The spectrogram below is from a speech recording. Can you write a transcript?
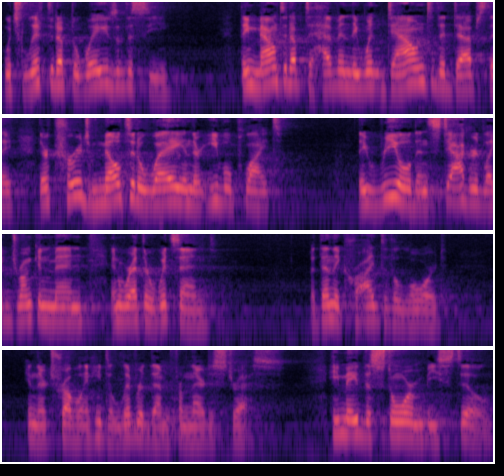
which lifted up the waves of the sea. They mounted up to heaven. They went down to the depths. They, their courage melted away in their evil plight. They reeled and staggered like drunken men and were at their wits' end. But then they cried to the Lord in their trouble, and He delivered them from their distress. He made the storm be still,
